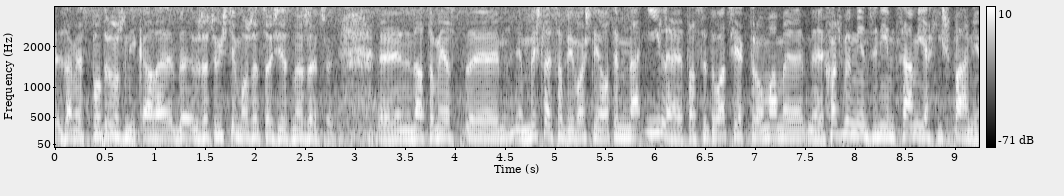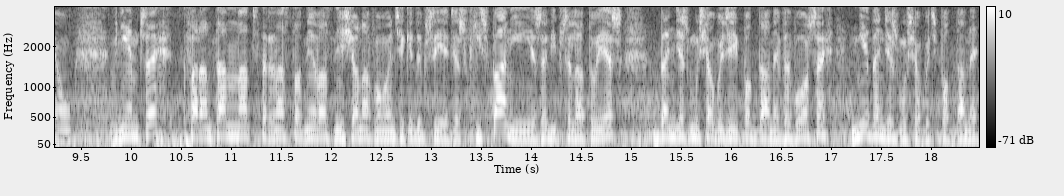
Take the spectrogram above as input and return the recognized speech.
yy, zamiast podróżnik, ale y, rzeczywiście może coś jest na rzeczy. Yy, natomiast myślę sobie właśnie o tym, na ile ta sytuacja, którą mamy choćby między Niemcami a Hiszpanią. W Niemczech kwarantanna 14-dniowa zniesiona w momencie, kiedy przyjedziesz. W Hiszpanii, jeżeli przylatujesz, będziesz musiał być jej poddany. We Włoszech nie będziesz musiał być poddany.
